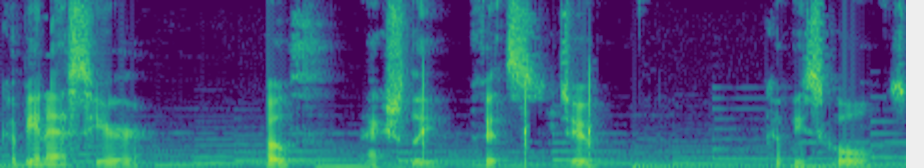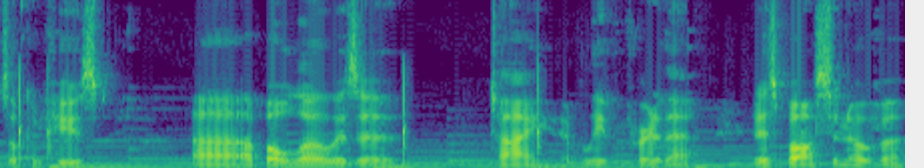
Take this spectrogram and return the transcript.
Could be an S here. Both, actually, fits too. Could be school. Still confused. Uh, a bolo is a tie. I believe I've heard of that. It is bossa nova.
